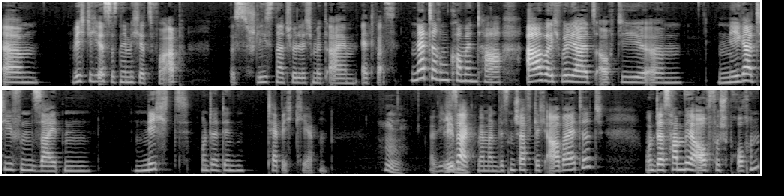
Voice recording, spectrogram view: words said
Ähm, wichtig ist, das nehme ich jetzt vorab, es schließt natürlich mit einem etwas netteren Kommentar, aber ich will ja jetzt auch die ähm, negativen Seiten nicht unter den Teppich kehren. Hm. Weil wie Eben. gesagt, wenn man wissenschaftlich arbeitet, und das haben wir ja auch versprochen,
